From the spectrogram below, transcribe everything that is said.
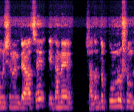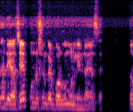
অনুশীলনটা আছে, এখানে সাধারণত পূর্ণ সংখ্যা দেওয়া আছে পূর্ণ সংখ্যার বর্গমূল নির্ণয় আছে। তো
